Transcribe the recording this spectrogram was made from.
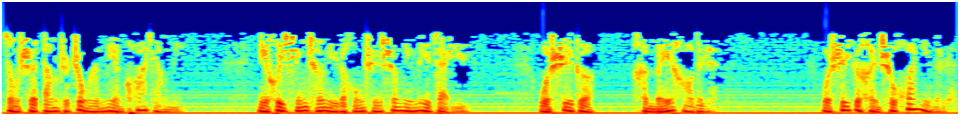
总是当着众人面夸奖你，你会形成你的红尘生命内在语。我是个很美好的人，我是一个很受欢迎的人。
